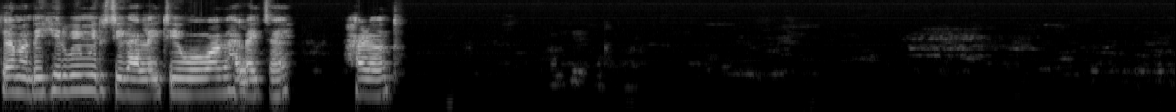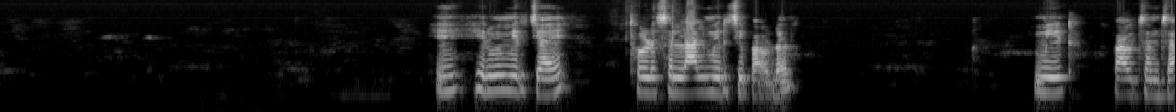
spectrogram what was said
त्यामध्ये हिरवी मिरची घालायची ओवा घालायचा आहे हळद. हे हिरवी मिरची आहे. थोडंसं लाल मिरची पावडर मीठ पाव चमचा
